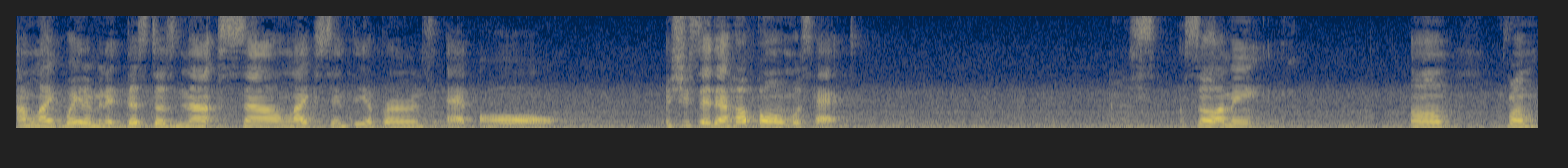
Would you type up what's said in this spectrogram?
I'm like, wait a minute, this does not sound like Cynthia Burns at all. And she said that her phone was hacked. So I mean, um, from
